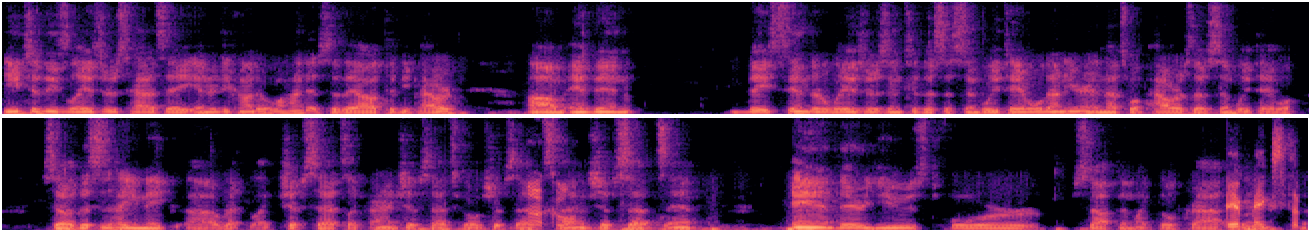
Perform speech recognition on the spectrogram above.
each of these lasers has a energy conduit behind it, so they all have to be powered. Um, and then they send their lasers into this assembly table down here, and that's what powers the assembly table. So this is how you make uh, re- like chipsets, like iron chipsets, gold chipsets, Oh, cool. diamond chipsets, and and they're used for stuff in like Buildcraft. it makes the a few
